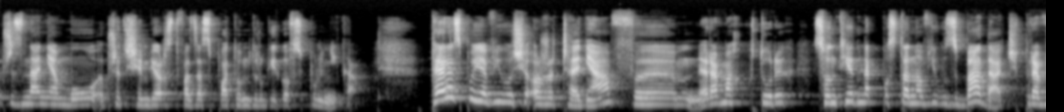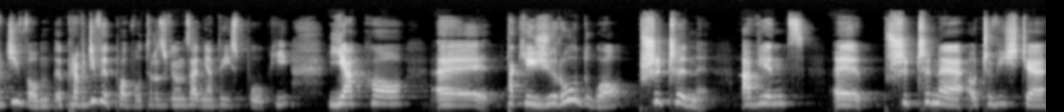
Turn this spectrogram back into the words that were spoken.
przyznania mu przedsiębiorstwa za spłatą drugiego wspólnika. Teraz pojawiły się orzeczenia, w ramach których sąd jednak postanowił zbadać prawdziwą, prawdziwy powód rozwiązania tej spółki jako e, takie źródło przyczyny, a więc e, przyczynę oczywiście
